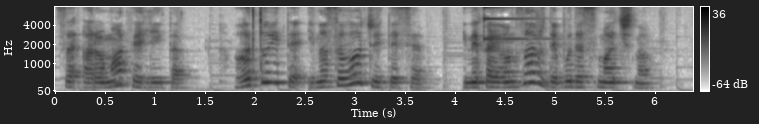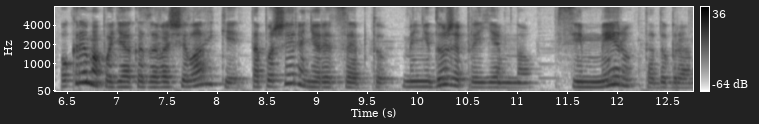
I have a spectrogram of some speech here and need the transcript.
Це аромати літа. Готуйте і насолоджуйтеся, і нехай вам завжди буде смачно. Окрема подяка за ваші лайки та поширення рецепту. Мені дуже приємно. Всім миру та добра!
